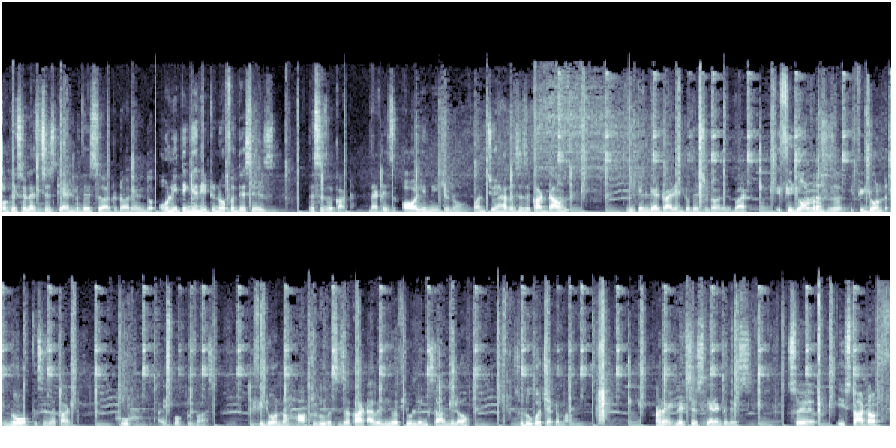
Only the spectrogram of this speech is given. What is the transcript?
Okay, so let's just get into this uh, tutorial. The only thing you need to know for this is the scissor cut. That is all you need to know. Once you have the scissor cut down, we can get right into this tutorial. But if you don't know the scissor, if you don't know the scissor cut, whew, I spoke too fast. If you don't know how to do the scissor cut, I will leave a few links down below. So do go check them out. Alright, let's just get into this. So you start off,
